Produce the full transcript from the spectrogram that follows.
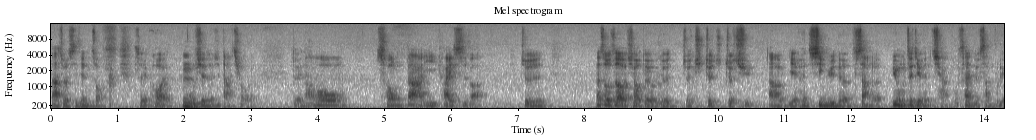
打球时间撞，所以后来我选择去打球了。对，然后从大一开始吧，就是那时候知道校队，我就就去就就去。然后也很幸运的上了，因为我们这届很强，我差点就上不了，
